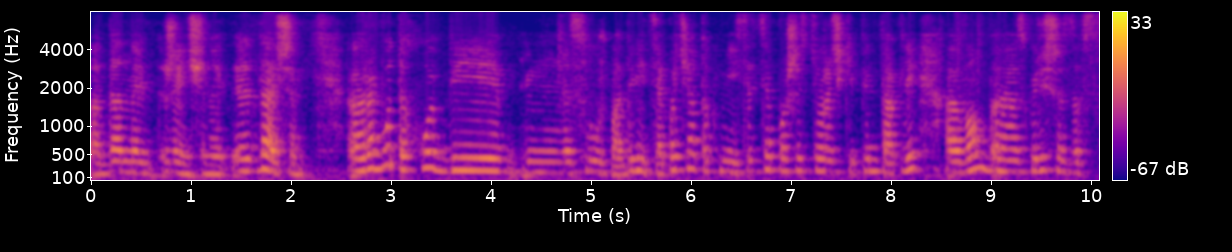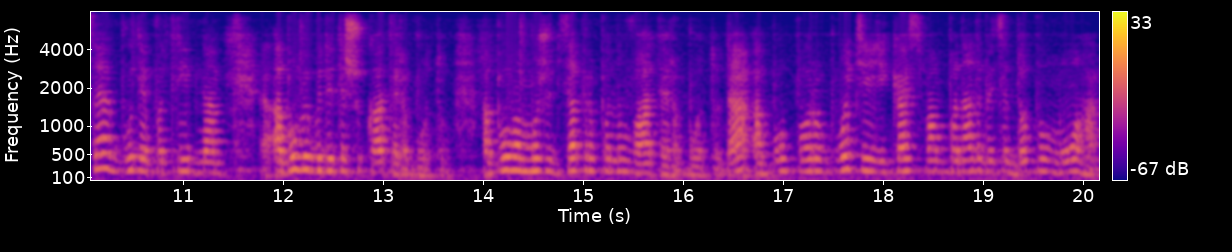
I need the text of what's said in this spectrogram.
е, даної жінки. Далі. Робота, хобі, служба. Дивіться, початок місяця по шестерочки Пентаклі. Вам, е, скоріше за все, буде потрібна, або ви будете шукати роботу, або вам можуть запропонувати роботу, да? або по роботі якась вам понадобиться допомога.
